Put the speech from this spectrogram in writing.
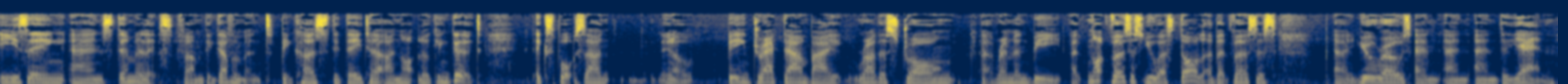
easing and stimulus from the government because the data are not looking good. Exports are, you know, being dragged down by rather strong uh, renminbi, uh, not versus U.S. dollar, but versus uh, euros and, and, and the yen.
